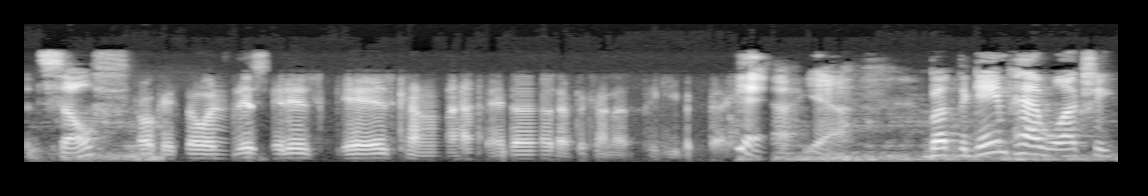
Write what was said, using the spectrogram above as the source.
itself. Okay, so it is. It is. It is kind of. It does have to kind of piggyback. Yeah, yeah. But the gamepad will actually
